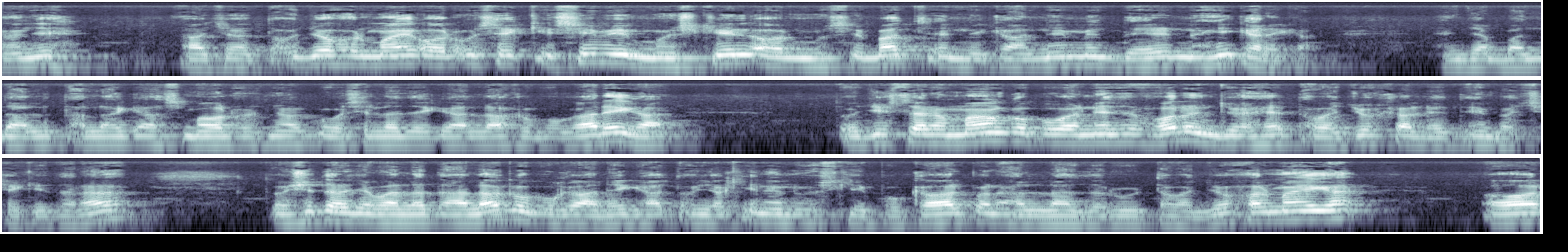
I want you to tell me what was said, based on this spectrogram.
ہاں جی اچھا توجہ فرمائے اور اسے کسی بھی مشکل اور مصیبت سے نکالنے میں دیر نہیں کرے گا۔ جب بندہ اللہ تعالیٰ کے اسماع الحسنہ کو وسیلہ دے کے اللہ کو پکارے گا، تو جس طرح ماں کو پکارنے سے فوراً جو ہے توجہ کر لیتے ہیں بچے کی طرح، تو اسی طرح جب اللہ تعالیٰ کو پکارے گا، تو یقیناً اس کی پکار پر اللہ ضرور توجہ فرمائے گا اور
